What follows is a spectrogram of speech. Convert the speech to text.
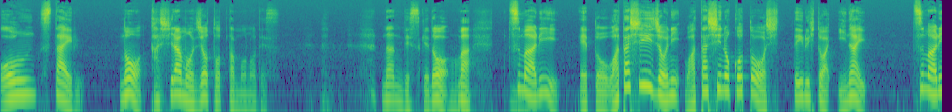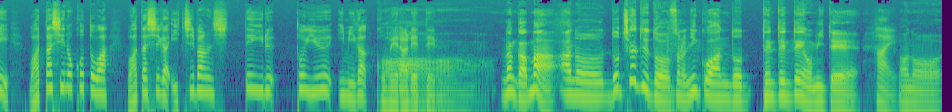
Own Style の頭文字を取ったものです。なんですけど、うん。まあつまり、えっと、私以上に私のことを知っている人はいない。つまり私のことは私が一番知っているという意味が込められてる。なんかまああのどっちかというとそのニコてんてんてんを見てはい。あの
